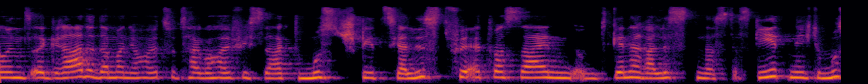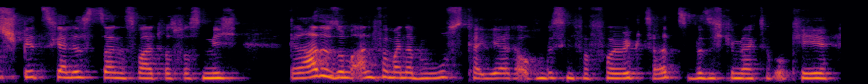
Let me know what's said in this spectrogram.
Und äh, gerade da man ja heutzutage häufig sagt, du musst Spezialist für etwas sein und Generalisten, das, das geht nicht, du musst Spezialist sein, das war etwas, was mich gerade so am Anfang meiner Berufskarriere auch ein bisschen verfolgt hat, bis ich gemerkt habe, okay,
